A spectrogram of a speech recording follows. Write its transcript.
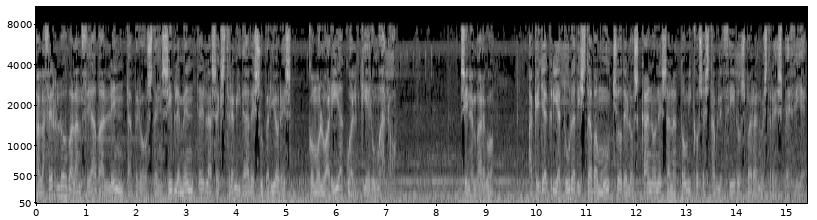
Al hacerlo balanceaba lenta pero ostensiblemente las extremidades superiores, como lo haría cualquier humano. Sin embargo, aquella criatura distaba mucho de los cánones anatómicos establecidos para nuestra especie.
